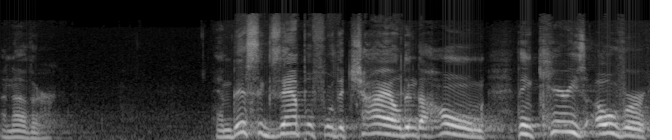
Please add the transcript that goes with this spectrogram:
another. And this example for the child in the home then carries over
